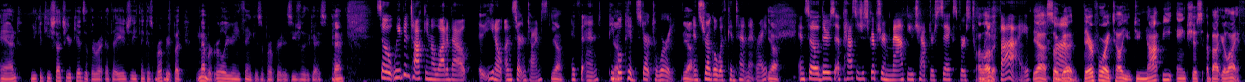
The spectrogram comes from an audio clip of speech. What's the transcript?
And you could teach that to your kids at the at the age that you think is mm-hmm. appropriate. Mm-hmm. But remember, earlier than you think is appropriate is usually the case. Okay. Yeah. So we've been talking a lot about uh, you know uncertain times. Yeah. It's the end. People yeah. could start to worry. Yeah. And struggle with contentment, right? Yeah. And so there's a passage of scripture in Matthew chapter 6 verse 25. I love it. Yeah, so um, good. Therefore I tell you, do not be anxious about your life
